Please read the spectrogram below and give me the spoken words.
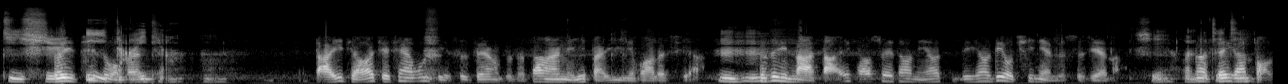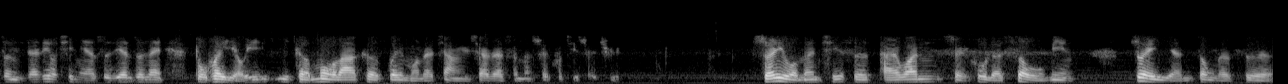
几十亿打一条。打一条，而且现在问题是这样子的，当然你一百亿你花得起啊，嗯哼，可是你哪打一条隧道，你要你要六七年的时间了。是那谁敢，保证你在六七年时间之内不会有一一个莫拉克规模的降雨下在石门水库集水区？所以，我们其实台湾水库的寿命最严重的是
